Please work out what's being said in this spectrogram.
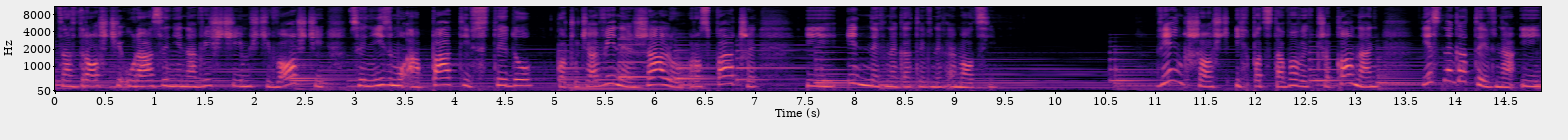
zazdrości, urazy, nienawiści, mściwości, cynizmu, apatii, wstydu, poczucia winy, żalu, rozpaczy i innych negatywnych emocji. Większość ich podstawowych przekonań jest negatywna i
